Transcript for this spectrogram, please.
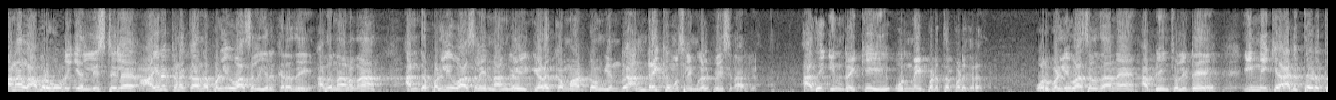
ஆனால் அவர்களுடைய லிஸ்டில் ஆயிரக்கணக்கான பள்ளிவாசல் இருக்கிறது. அதனாலதான் அந்த பள்ளிவாசலை நாங்கள் இழக்க மாட்டோம் என்று அன்றைக்கு முஸ்லிம்கள் பேசினார்கள். அது இன்றைக்கு உண்மைப்படுத்தப்படுகிறது. ஒரு பள்ளிவாசல் தானே அப்படின்னு சொல்லிட்டு இன்னைக்கு அடுத்தடுத்த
